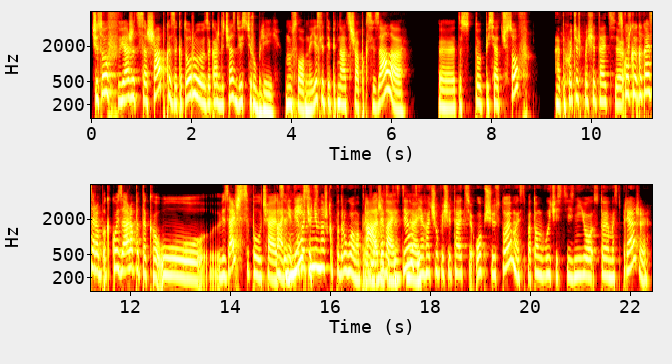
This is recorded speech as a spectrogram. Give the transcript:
часов вяжется шапка, за которую за каждый час 200 рублей. Ну, условно. Если ты 15 шапок связала, э, это 150 часов, а ты хочешь посчитать... Э, Сколько, что... какая зараб... Какой заработок у вязальщицы получается а, нет, месяц? я хочу немножко по-другому предложить а, давай, это сделать. Давай. Я хочу посчитать общую стоимость, потом вычесть из нее стоимость пряжи,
